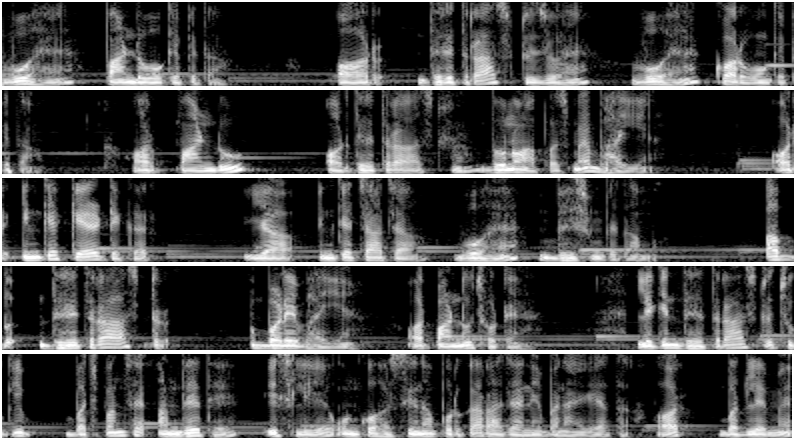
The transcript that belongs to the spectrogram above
वो हैं पांडवों के पिता। और धृतराष्ट्र जो हैं, वो हैं कौरवों के पिता। और पांडु और धृतराष्ट्र दोनों आपस में भाई हैं। और इनके केयर टेकर या इनके चाचा, वो हैं भीष्म पितामह। अब धृतराष्ट्र बड़े भाई हैं और पांडु छोटे हैं। लेकिन धृतराष्ट्र चूँकि बचपन से अंधे थे, इसलिए उनको हस्तिनापुर का राजा नहीं बनाया गया था। और बदले में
